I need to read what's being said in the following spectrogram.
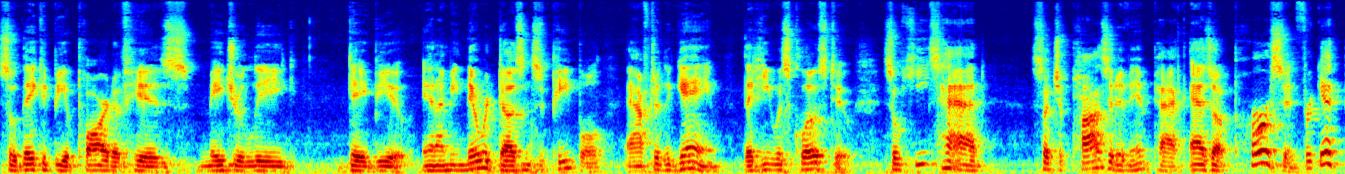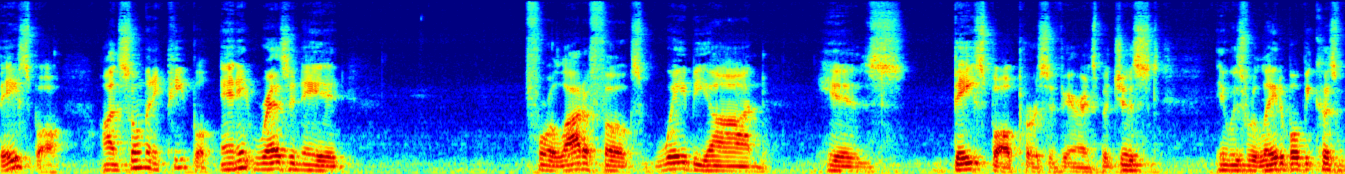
so they could be a part of his major league debut. And I mean, there were dozens of people after the game that he was close to. So he's had such a positive impact as a person, forget baseball, on so many people. And it resonated for a lot of folks way beyond his baseball perseverance, but just it was relatable because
